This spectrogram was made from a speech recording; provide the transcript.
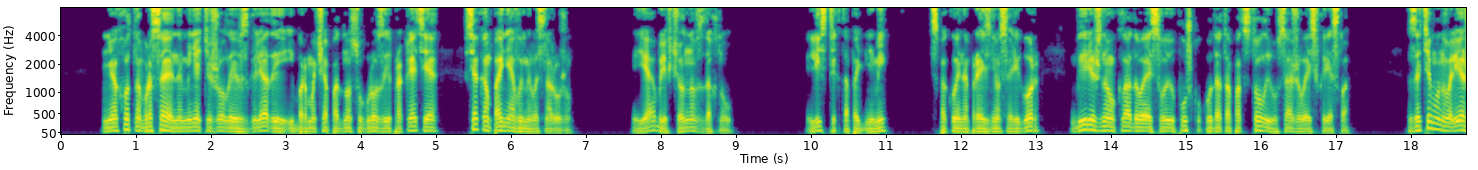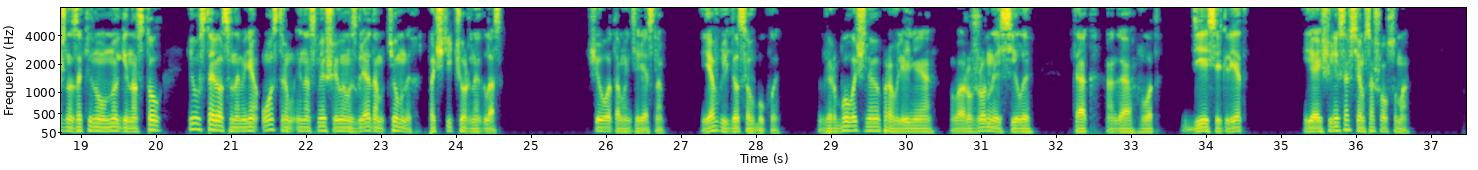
Неохотно бросая на меня тяжелые взгляды и бормоча под нос угрозы и проклятия, вся компания вымилась наружу. Я облегченно вздохнул. «Листик-то подними», — спокойно произнес Ригор бережно укладывая свою пушку куда-то под стол и усаживаясь в кресло. Затем он вальяжно закинул ноги на стол и уставился на меня острым и насмешливым взглядом темных, почти черных глаз. Чего там интересно? Я вгляделся в буквы. Вербовочное управление, вооруженные силы. Так, ага, вот, десять лет. Я еще не совсем сошел с ума.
